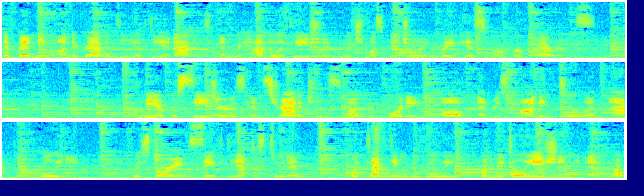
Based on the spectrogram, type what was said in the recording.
depending on the gravity of the act and rehabilitation which must be joined by his or her parents clear procedures and strategies about reporting of and responding to an act of bullying, restoring safety of the student, protecting the bully from retaliation, and pro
